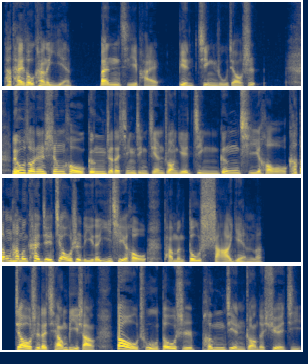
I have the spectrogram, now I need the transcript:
他抬头看了一眼班级牌，便进入教室。刘作人身后跟着的刑警见状也紧跟其后。可当他们看见教室里的一切后，他们都傻眼了。教室的墙壁上到处都是喷溅状的血迹，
